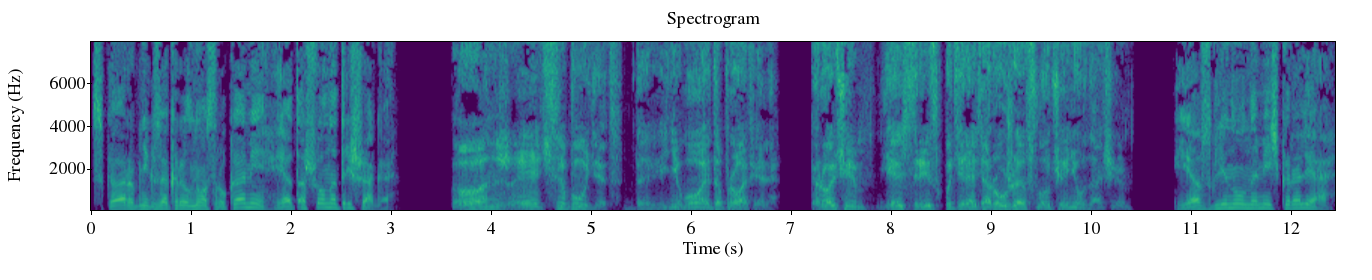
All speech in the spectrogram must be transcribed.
Скарбник закрыл нос руками и отошел на три шага. «Он жечься будет, да и не мой это профиль. Короче, есть риск потерять оружие в случае неудачи». Я взглянул на меч короля,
